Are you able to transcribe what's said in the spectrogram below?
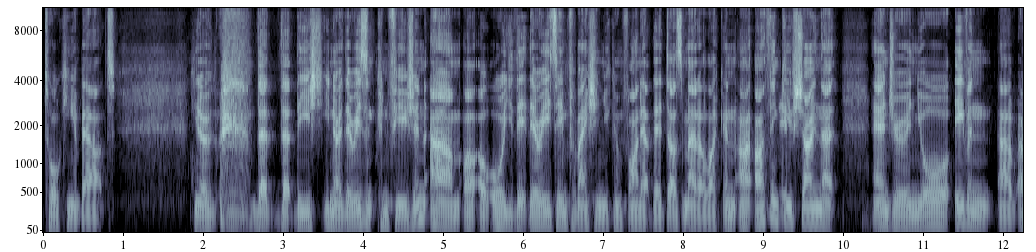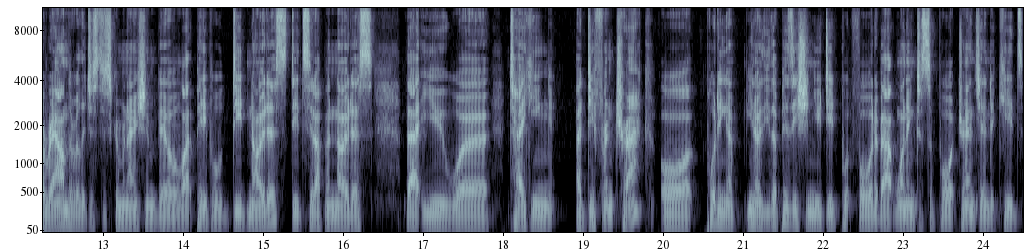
talking about, you know, that that the you know there isn't confusion, um, or, or, there is information you can find out there does matter. Like, and I, I think you've shown that, Andrew, in your even uh, around the religious discrimination bill, mm. like people did notice, did sit up and notice that you were taking a different track or putting a you know the position you did put forward about wanting to support transgender kids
